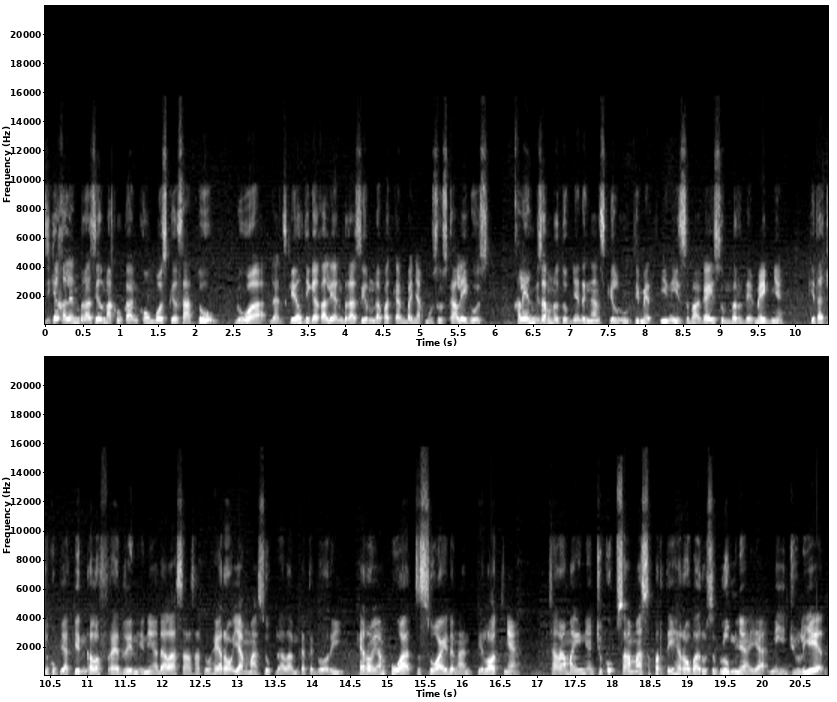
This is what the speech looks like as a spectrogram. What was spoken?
Jika kalian berhasil melakukan combo skill 1, 2, dan skill 3 kalian berhasil mendapatkan banyak musuh sekaligus, kalian bisa menutupnya dengan skill ultimate ini sebagai sumber damage-nya. Kita cukup yakin kalau Fredrin ini adalah salah satu hero yang masuk dalam kategori hero yang kuat sesuai dengan pilotnya cara mainnya cukup sama seperti hero baru sebelumnya, yakni Julian.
